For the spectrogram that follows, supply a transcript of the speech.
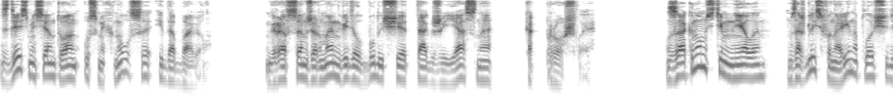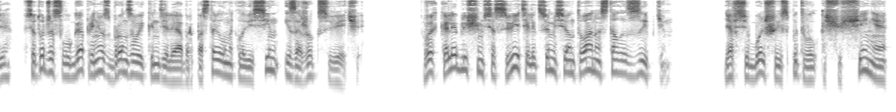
Здесь месье Антуан усмехнулся и добавил. Граф Сен-Жермен видел будущее так же ясно, как прошлое. За окном стемнело, Зажглись фонари на площади. Все тот же слуга принес бронзовый канделябр, поставил на клавесин и зажег свечи. В их колеблющемся свете лицо месье Антуана стало зыбким. Я все больше испытывал ощущение,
